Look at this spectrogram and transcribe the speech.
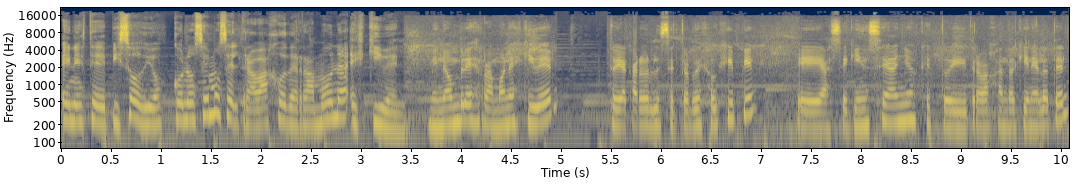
En este episodio conocemos el trabajo de Ramona Esquivel. Mi nombre es Ramona Esquivel, estoy a cargo del sector de housekeeping. Eh, hace 15 años que estoy trabajando aquí en el hotel.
